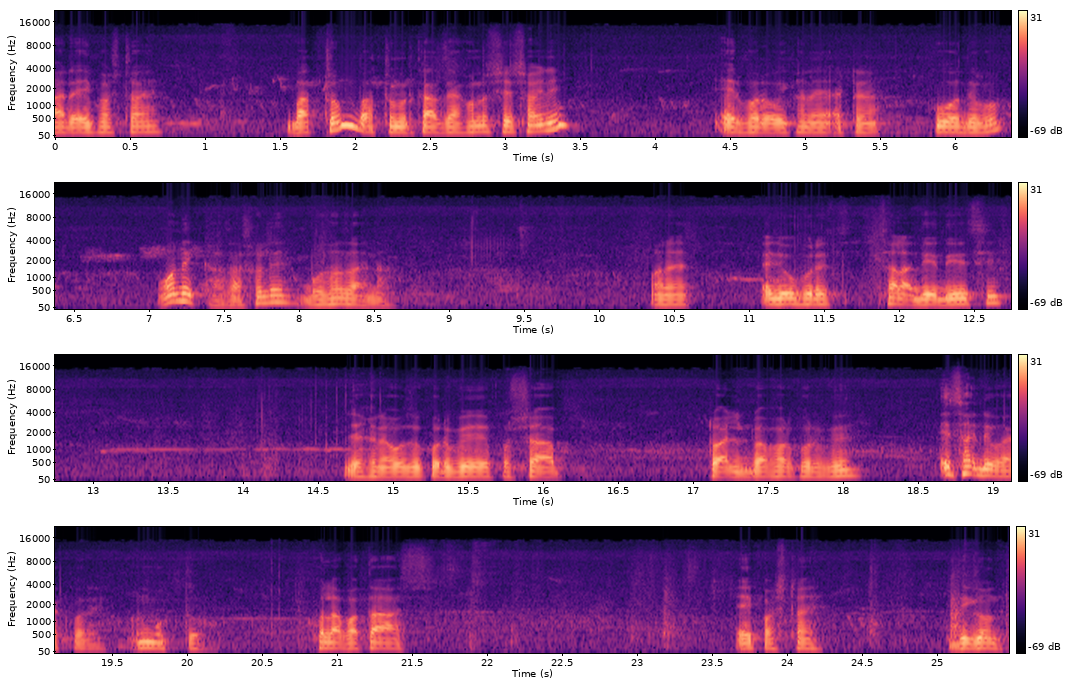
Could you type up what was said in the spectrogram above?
আর এই পাশটায় বাথরুম বাথরুমের কাজ এখনও শেষ হয়নি। এরপরে ওইখানে একটা কুয়ো দেব। অনেক কাজ, আসলে বোঝা যায় না। মানে এই যে উপরে ছালা দিয়ে দিয়েছি। যেখানে অজু করবে প্রস্রাব টয়লেট ব্যবহার করবে। এই সাইডেও একবারে উন্মুক্ত, খোলা বাতাস। এই পাশটায় দিগন্ত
